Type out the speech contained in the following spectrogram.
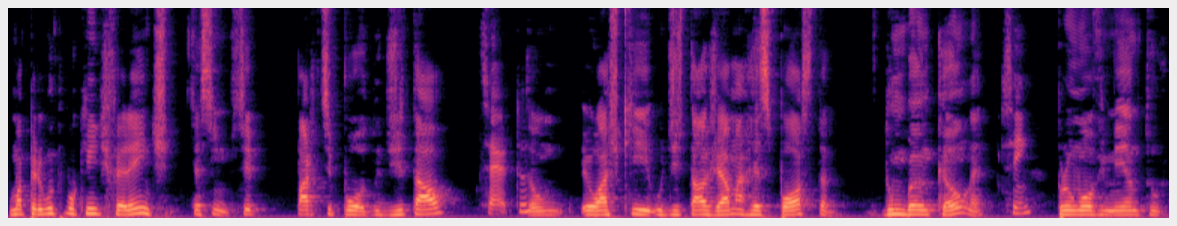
uma pergunta um pouquinho diferente. Que assim, você participou do digital, Certo? então eu acho que o digital já é uma resposta de um bancão, né? Sim. Para um movimento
